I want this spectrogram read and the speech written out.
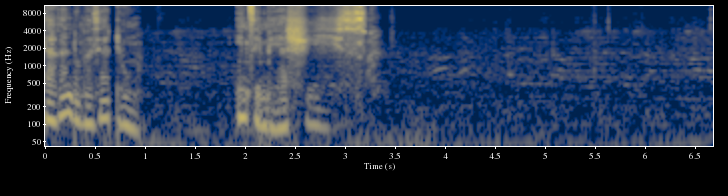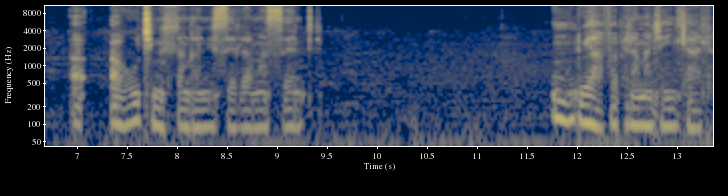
La kandongazi yaduma insimbi yashisa. A- awuthi ngihlanganise lamasenti umuntu uyafa phela manje indlala.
